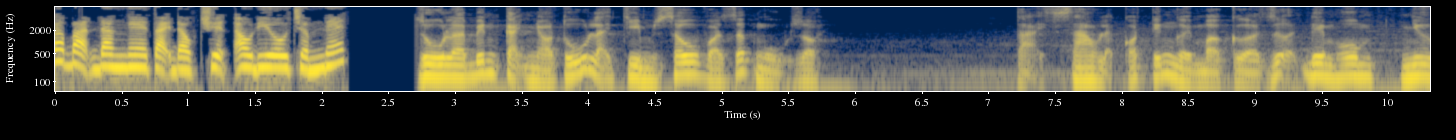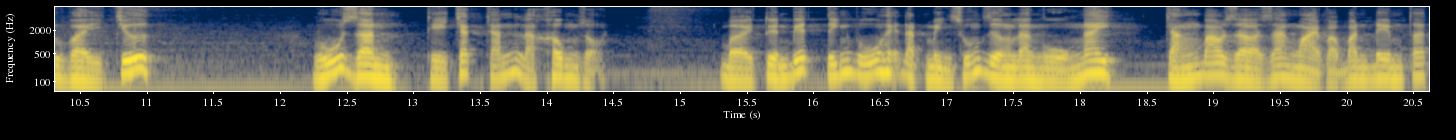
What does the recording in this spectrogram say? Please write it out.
Các bạn đang nghe tại đọc chuyện audio.net Dù là bên cạnh nhỏ Tú lại chìm sâu vào giấc ngủ rồi. Tại sao lại có tiếng người mở cửa giữa đêm hôm như vậy chứ? Vú dần thì chắc chắn là không rồi. Bởi Tuyền biết tính Vú hãy đặt mình xuống giường là ngủ ngay, chẳng bao giờ ra ngoài vào ban đêm tất.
